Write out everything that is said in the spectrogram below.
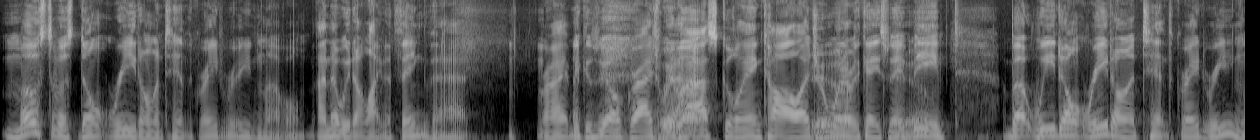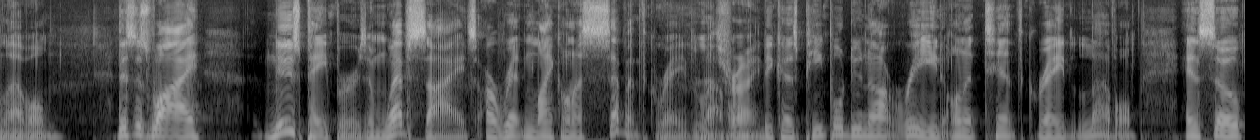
most of us don't read on a 10th grade reading level. I know we don't like to think that, right? Because we all graduate high school and college or whatever the case may yeah. be, but we don't read on a 10th grade reading level. This is why newspapers and websites are written like on a seventh grade level right. because people do not read on a 10th grade level. And so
